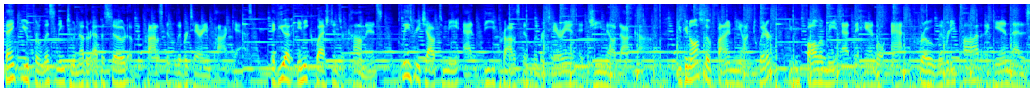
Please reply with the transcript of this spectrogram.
Thank you for listening to another episode of the Protestant Libertarian Podcast. If you have any questions or comments, please reach out to me at theprotestantlibertarian at gmail.com. You can also find me on Twitter. You can follow me at the handle at ProLibertyPod. Again, that is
